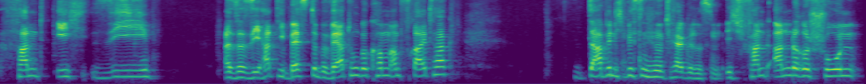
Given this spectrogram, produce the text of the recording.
fand ich sie, also sie hat die beste Bewertung bekommen am Freitag. Da bin ich ein bisschen hin und her gerissen. Ich fand andere schon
